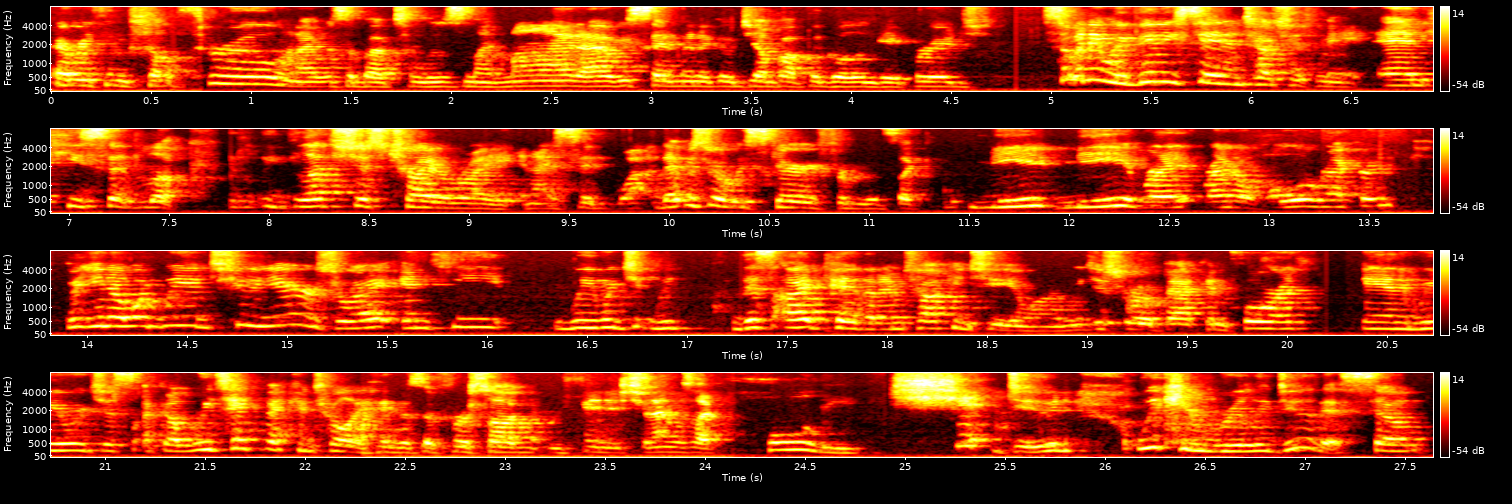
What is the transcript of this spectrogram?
Everything fell through, and I was about to lose my mind. I always say I'm going to go jump off the Golden Gate Bridge. So anyway, Vinny stayed in touch with me, and he said, "Look, let's just try to write." And I said, "Wow, that was really scary for me. It's like me, me write write a whole record." But you know what? We had two years, right? And he, we would, we, this iPad that I'm talking to you on, we just wrote back and forth. And we were just like, oh, we take back control. I think it was the first song that we finished. And I was like, holy shit, dude, we can really do this. So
